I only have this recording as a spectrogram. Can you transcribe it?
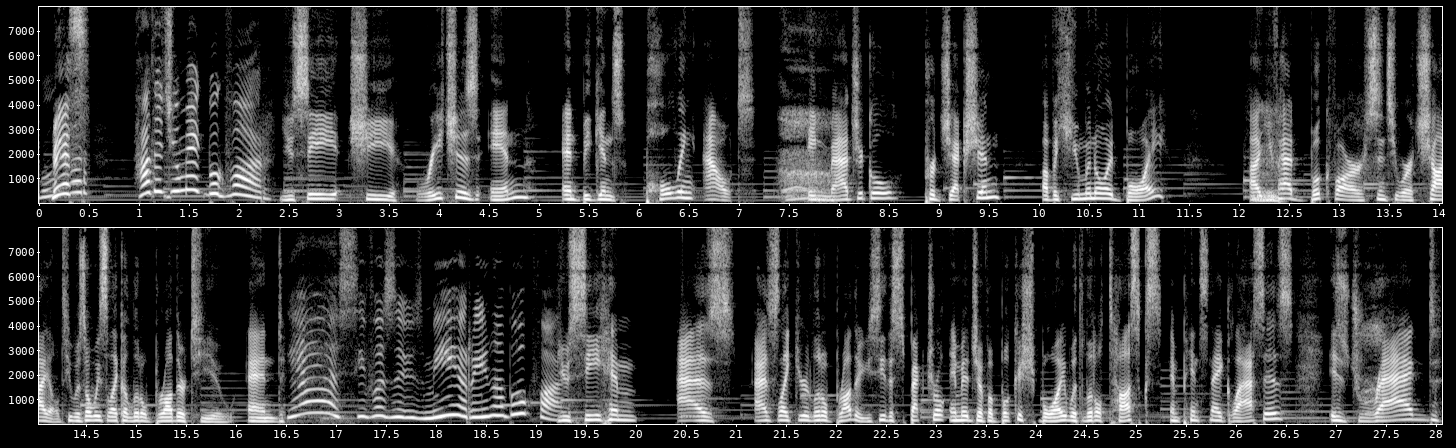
Miss. How did you make Bookvar? You see, she reaches in and begins pulling out a magical projection of a humanoid boy. Uh, you've had Bookvar since you were a child. He was always like a little brother to you. And Yes, he was, it was me, Irina Bookvar. you see him as as like your little brother. You see the spectral image of a bookish boy with little tusks and pince-nez glasses is dragged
